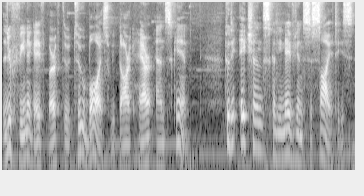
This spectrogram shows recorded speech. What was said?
Lufvine gave birth to two boys with dark hair and skin. To the ancient Scandinavian societies,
